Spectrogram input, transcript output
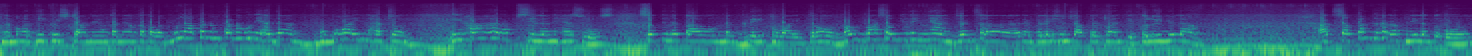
ng mga di kristyano yung kanilang katawan, mula pa ng panahon ni Adan, bubuhayin lahat yon. Ihaharap sila ni Jesus sa tinatawag na Great White Throne. Mababasa niyo rin yan dyan sa Revelation chapter 20. Tuloy niyo lang. At sa pagharap nila doon,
